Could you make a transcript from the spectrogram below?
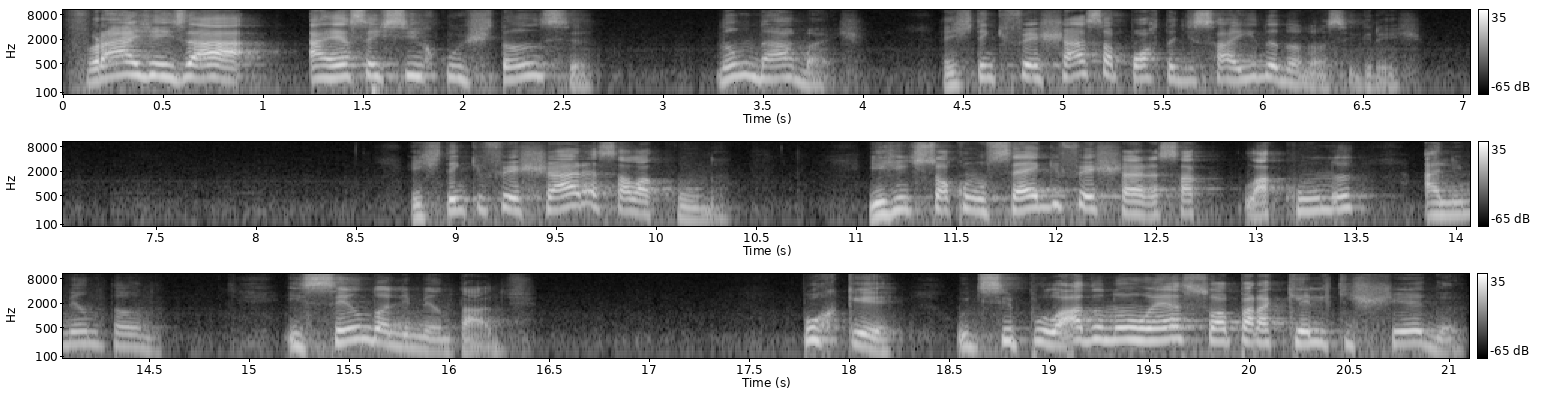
frágeis a, a essas circunstâncias, não dá mais. A gente tem que fechar essa porta de saída da nossa igreja. A gente tem que fechar essa lacuna. E a gente só consegue fechar essa lacuna alimentando e sendo alimentados. Por quê? O discipulado não é só para aquele que chega,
